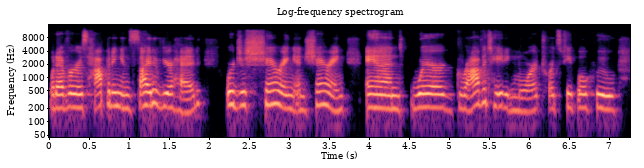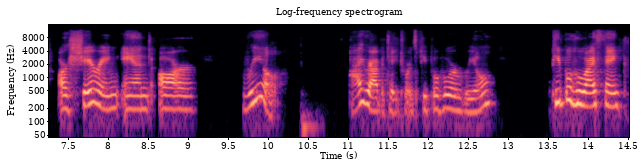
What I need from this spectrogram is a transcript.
whatever is happening inside of your head. We're just sharing and sharing, and we're gravitating more towards people who are sharing and are real. I gravitate towards people who are real, people who I think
